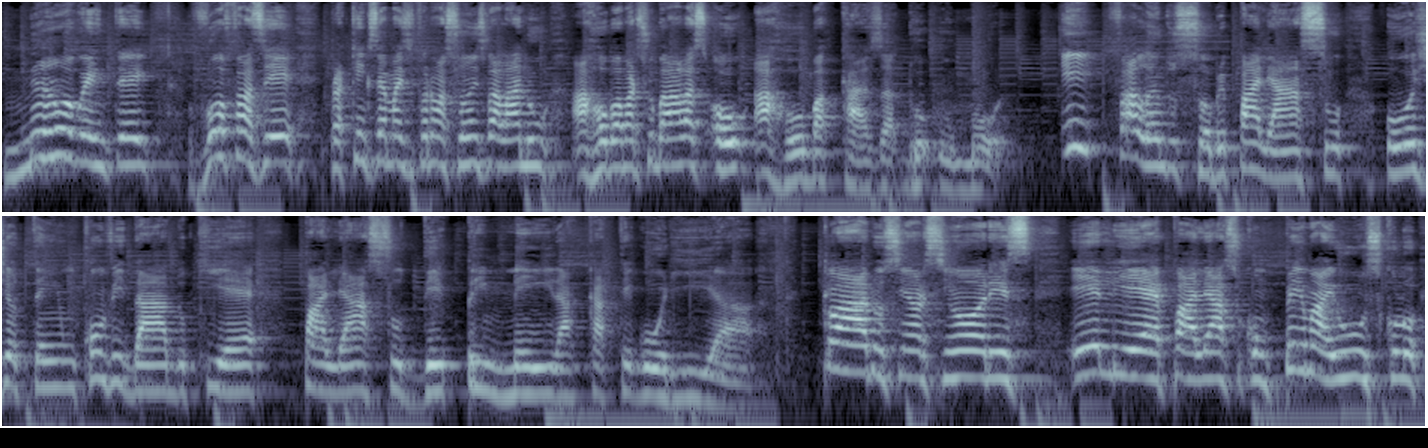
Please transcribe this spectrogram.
Não aguentei. Vou fazer. Para quem quiser mais informações, vai lá no arroba Balas ou arroba Casa do Humor. E falando sobre palhaço, hoje eu tenho um convidado que é palhaço de primeira categoria. Claro, senhoras e senhores, ele é palhaço com P maiúsculo.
